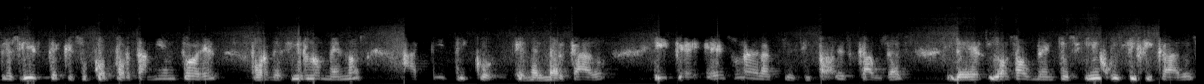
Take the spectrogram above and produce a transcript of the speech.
decirte que su comportamiento es, por decirlo menos, atípico en el mercado y que es una de las principales causas de los aumentos injustificados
